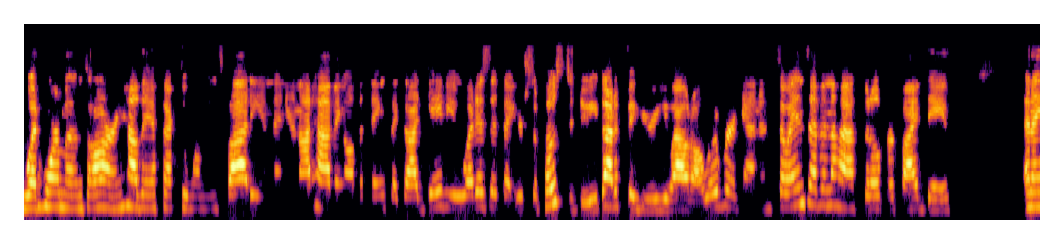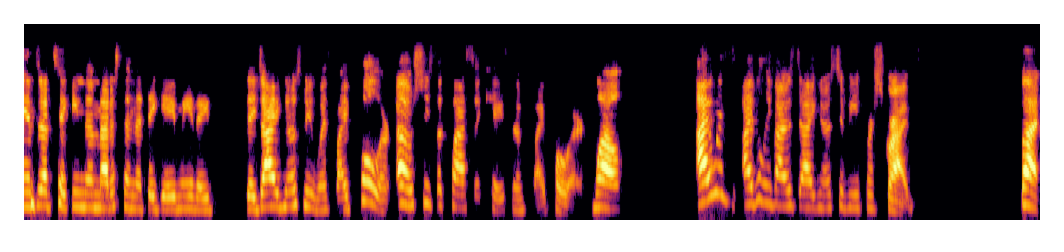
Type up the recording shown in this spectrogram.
what hormones are and how they affect a woman's body and then you're not having all the things that God gave you, what is it that you're supposed to do? You got to figure you out all over again. And so I ended up in the hospital for 5 days and I ended up taking the medicine that they gave me. They they diagnosed me with bipolar. Oh, she's a classic case of bipolar. Well, I was I believe I was diagnosed to be prescribed. But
